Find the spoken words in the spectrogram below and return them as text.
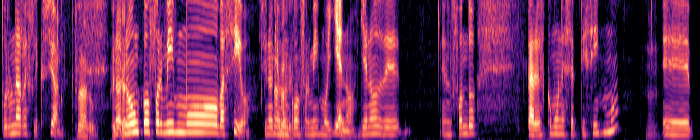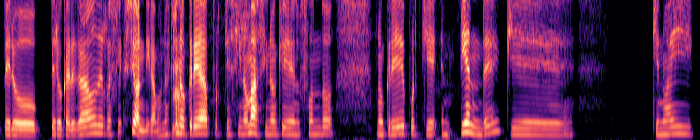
por una reflexión. Claro. No, que- no un conformismo vacío, sino que es un conformismo lleno, lleno de, en el fondo, claro, es como un escepticismo, Mm. eh, pero, pero cargado de reflexión, digamos. No es que no crea porque sí nomás, sino que en el fondo no cree porque entiende que, que no hay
